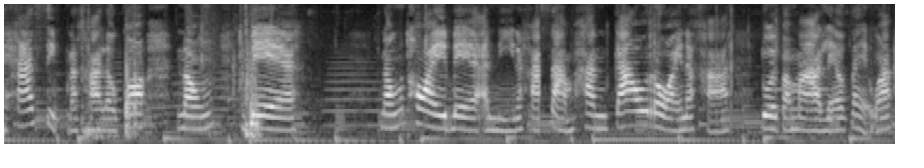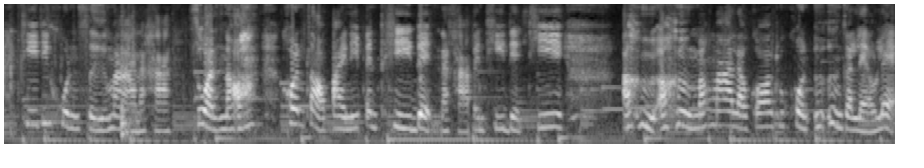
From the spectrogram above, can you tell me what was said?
4,250 นะคะ แล้วก็น้องแบร์ น้องทอยแบร์อันนี้นะคะ3,900นะคะ โดยประมาณแล้วแต่ว่าที่ที่คุณซื้อมานะคะ ส่วนน้องคนต่อไปนี้เป็นทีเด็ดนะคะ เป็นทีเด็ดที่อะหืออหึงมากๆ แล้วก็ทุกคนอื้ออึงกันแล้วแหละ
